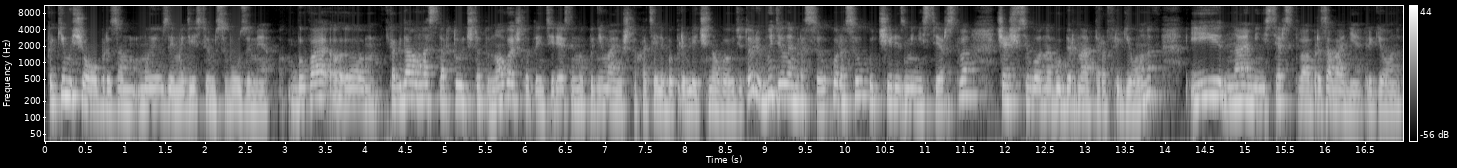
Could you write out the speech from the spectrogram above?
Каким еще образом мы взаимодействуем с вузами? Бывает, э, когда у нас стартует что-то новое, что-то интересное, мы понимаем, что хотели бы привлечь новую аудиторию, мы делаем рассылку. Рассылку через министерство, чаще всего на губернаторов регионов и на Министерство образования регионов.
